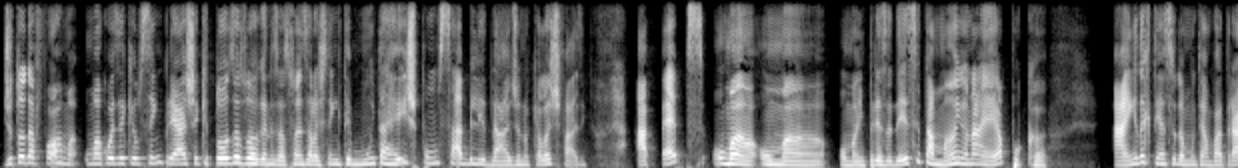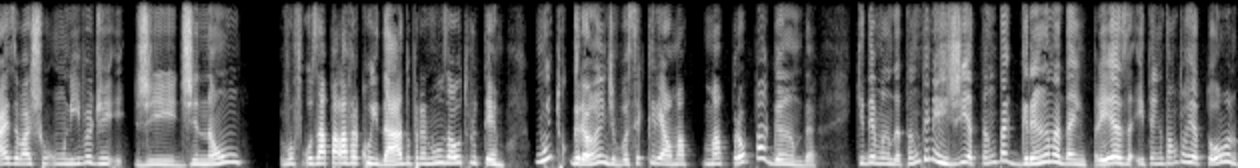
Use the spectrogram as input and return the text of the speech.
De toda forma, uma coisa que eu sempre acho é que todas as organizações elas têm que ter muita responsabilidade no que elas fazem. A Pepsi, uma, uma, uma empresa desse tamanho, na época, ainda que tenha sido há muito tempo atrás, eu acho um nível de, de, de não vou usar a palavra cuidado para não usar outro termo, muito grande você criar uma, uma propaganda que demanda tanta energia, tanta grana da empresa e tem tanto retorno,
